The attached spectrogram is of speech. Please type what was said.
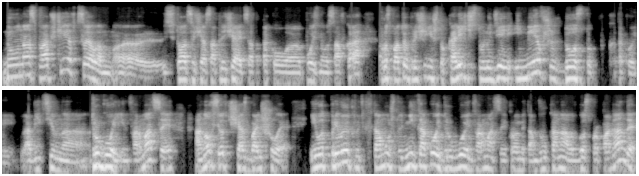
но у нас вообще в целом э, ситуация сейчас отличается от такого позднего совка, просто по той причине, что количество людей, имевших доступ к такой объективно другой информации, оно все-таки сейчас большое. И вот привыкнуть к тому, что никакой другой информации, кроме там двух каналов госпропаганды,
